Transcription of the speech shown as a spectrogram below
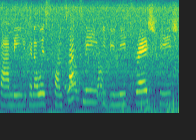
farming. You can always contact me if you need fresh fish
